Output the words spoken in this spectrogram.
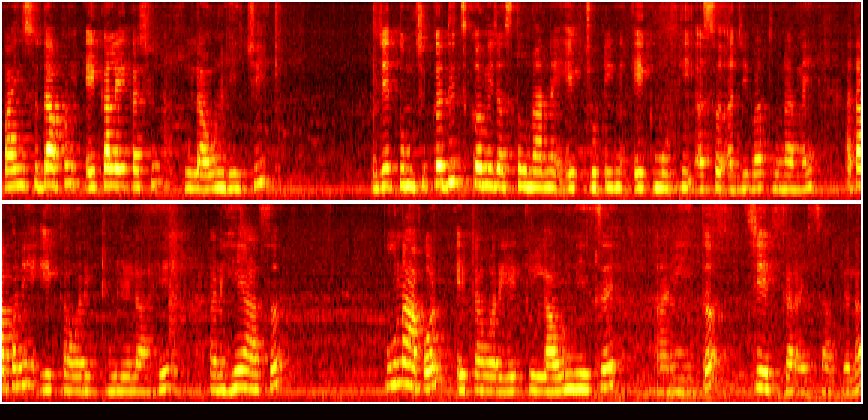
बाहीसुद्धा आपण एकाला एक अशी लावून घ्यायची. म्हणजे तुमची कधीच कमी जास्त होणार नाही एक छोटी एक मोठी असं अजिबात होणार नाही. आता आपण हे एकावर एक ठेवलेलं आहे आणि हे असं पुन्हा आपण एकावर एक लावून घ्यायचंय आणि इथं चेक करायचं आपल्याला.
